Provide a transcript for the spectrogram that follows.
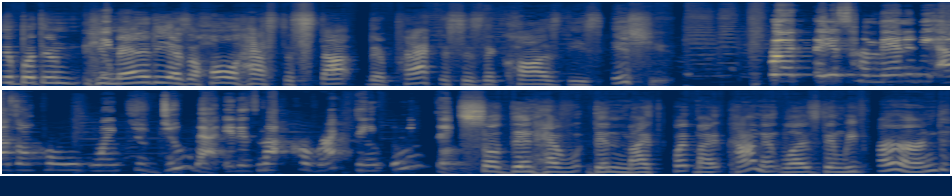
Yeah, But then humanity as a whole has to stop their practices that cause these issues. But is humanity as a whole going to do that? It is not correcting anything. So then have then my my comment was then we've earned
